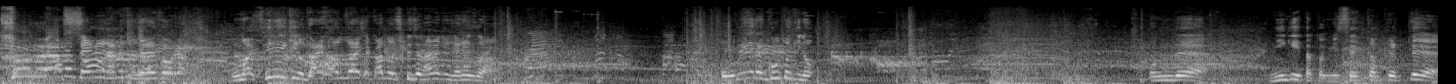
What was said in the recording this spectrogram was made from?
その野郎てめなめてんじゃねえぞ俺お前正規の大犯罪者加藤先生なめてんじゃねえぞ。おめえらごときの。ほんで逃げたと見せかけて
